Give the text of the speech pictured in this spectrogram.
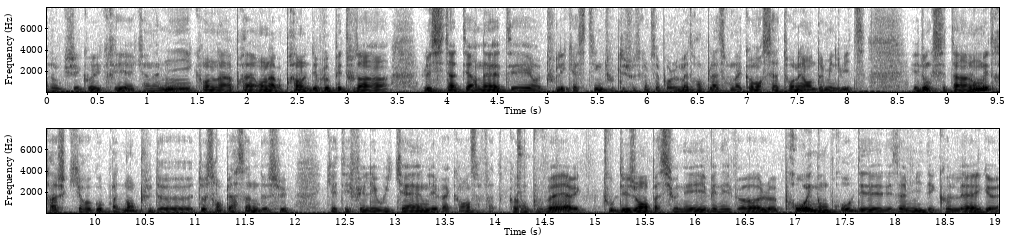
Donc j'ai coécrit avec un ami. Qu'on a après, on a après développé tout le site internet et tous les castings, toutes les choses comme ça pour le mettre en place. On a commencé à tourner en 2008. Et donc c'est un long métrage qui regroupe maintenant plus de 200 personnes dessus, qui a été fait les week-ends, les vacances, en fait, quand on pouvait, avec tous des gens passionnés, bénévoles, pros et non pros, des, amis, des collègues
